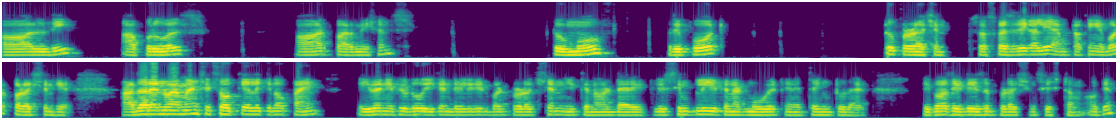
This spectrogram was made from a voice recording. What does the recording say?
all the approvals or permissions to move report to production. So specifically, I'm talking about production here. Other environments, it's okay, like, you know, fine. Even if you do, you can delete it, but production, you cannot directly, simply, you cannot move it anything to that because it is a production system. Okay.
